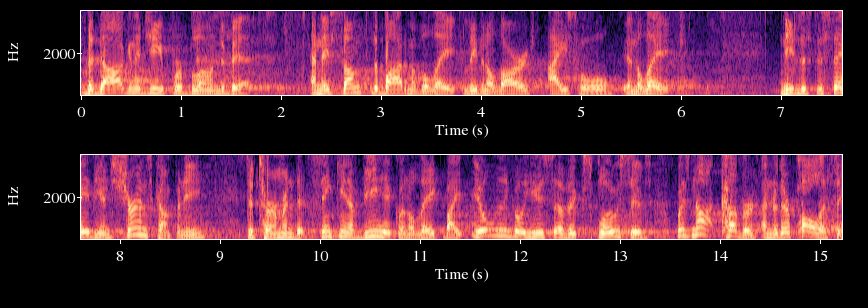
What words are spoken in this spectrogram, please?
The dog and the Jeep were blown to bits, and they sunk to the bottom of the lake, leaving a large ice hole in the lake. Needless to say, the insurance company determined that sinking a vehicle in a lake by illegal use of explosives was not covered under their policy.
